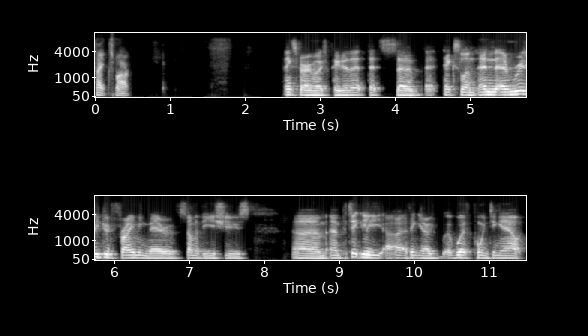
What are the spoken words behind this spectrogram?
Thanks, Mark. Thanks very much, Peter. That, that's uh, excellent and a really good framing there of some of the issues. Um, and particularly, I think, you know, worth pointing out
